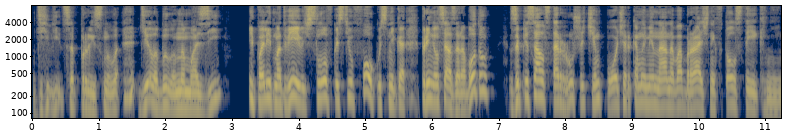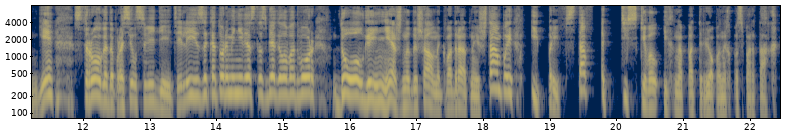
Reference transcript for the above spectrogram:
Девица прыснула, дело было на мази. Ипполит Матвеевич с ловкостью фокусника принялся за работу, записал старушечьим почерком имена новобрачных в толстые книги, строго допросил свидетелей, за которыми невеста сбегала во двор, долго и нежно дышал на квадратные штампы и, привстав, оттискивал их на потрепанных паспортах.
